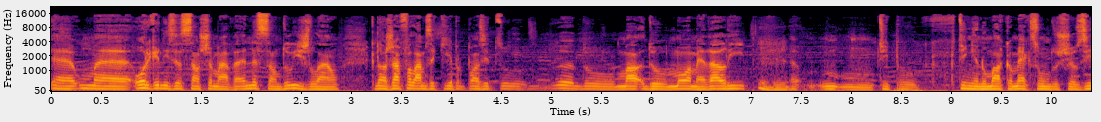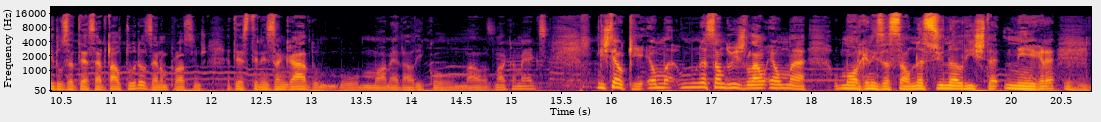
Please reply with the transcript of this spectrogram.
ah, uma organização chamada a Nação do Islão, que nós já falámos aqui a propósito do, do, do Mohamed Ali, ah, um, um tipo que tinha no Malcolm X um dos seus ídolos até certa altura, eles eram próximos até se terem zangado o Mohamed Ali com o Malcolm X. Isto é o quê? É uma, Nação do Islão é uma, uma organização nacionalista negra uhum.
